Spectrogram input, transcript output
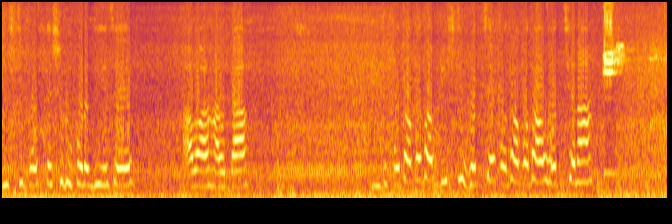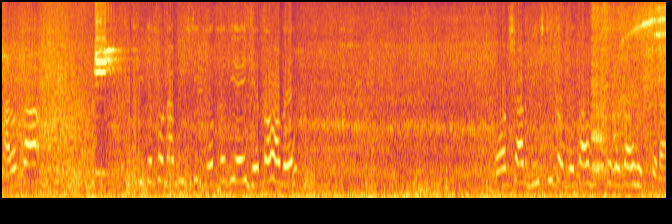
বৃষ্টি পড়তে শুরু করে দিয়েছে, আবার হালকা। কিন্তু কোথাও কোথাও বৃষ্টি হচ্ছে, কোথাও কোথাও হচ্ছে না। হালকা শীতে ফোটা বৃষ্টির মধ্যে দিয়েই যেতে হবে। বর্ষার বৃষ্টি তো কোথাও হচ্ছে কোথাও হচ্ছে না।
